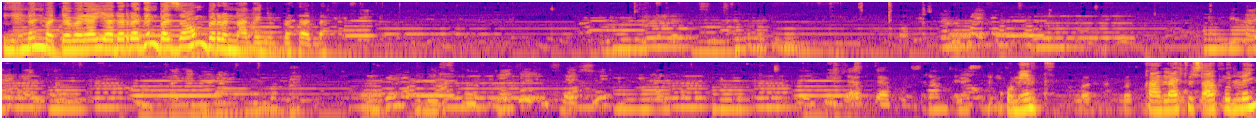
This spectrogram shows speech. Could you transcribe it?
ይህንን መደበሪያ እያደረግን በዛውም ብር እናገኝበታለን። ኮሜንት ካላችሁ ጻፉልኝ።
